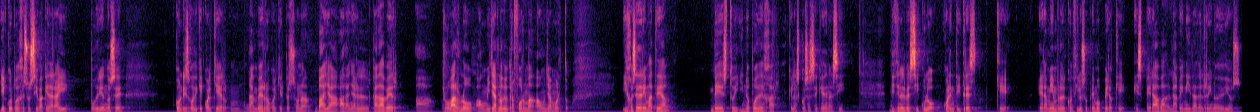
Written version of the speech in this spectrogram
y el cuerpo de Jesús se iba a quedar ahí, pudriéndose, con riesgo de que cualquier mm, gamberro, cualquier persona vaya a dañar el cadáver, a robarlo, a humillarlo de otra forma, aún ya muerto. Y José de Arimatea ve esto y no puede dejar que las cosas se queden así. Dice en el versículo 43 que era miembro del Concilio Supremo, pero que esperaba la venida del reino de Dios.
